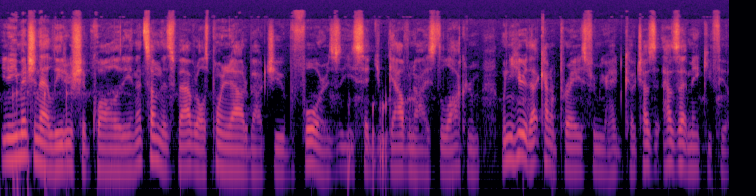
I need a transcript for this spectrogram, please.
You know, you mentioned that leadership quality, and that's something that Spavital's pointed out about you before. Is you said you galvanized the locker room. When you hear that kind of praise from your head coach, how's how's that make you feel?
